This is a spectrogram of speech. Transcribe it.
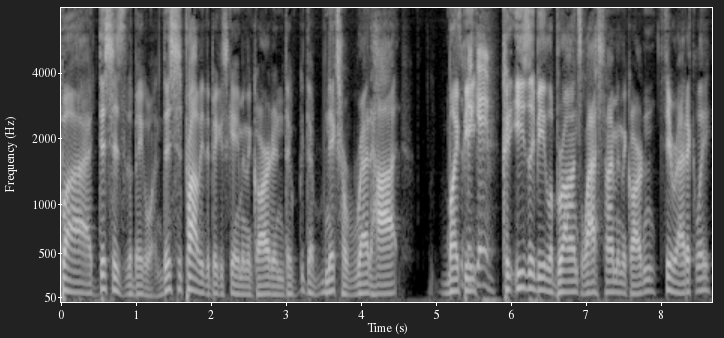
But this is the big one. This is probably the biggest game in the Garden. The, the Knicks are red hot. Might It's a be big game. could easily be LeBron's last time in the Garden theoretically.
